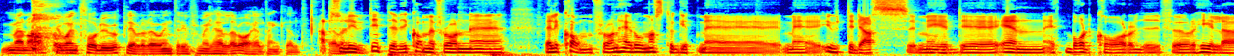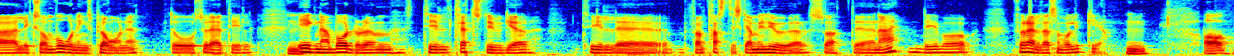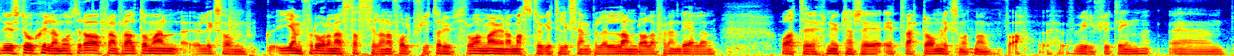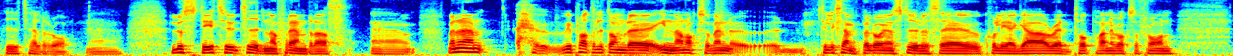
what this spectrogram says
Men ja, det var inte så du upplevde det och inte din familj heller då helt enkelt? Absolut inte. Vi kommer från, eh, eller kom från här då Masthugget med, med utedass med eh, en, ett badkar för hela liksom våningsplanet och sådär till Mm. egna badrum, till tvättstugor, till eh, fantastiska miljöer. Så att eh, nej, det var föräldrar som var lyckliga. Mm. Ja, det är ju stor skillnad mot idag. Framförallt om man eh, liksom jämför då de här stadsdelarna folk flyttar ut från. Majorna, Masthugget till exempel, eller Landala för den delen. Och att det nu kanske är tvärtom, liksom att man ja, vill flytta in eh, hit hellre då. Eh, lustigt hur tiderna förändras. Eh, men den, vi pratade lite om det innan också, men eh, till exempel då en styrelsekollega, Redtop, han är ju också från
